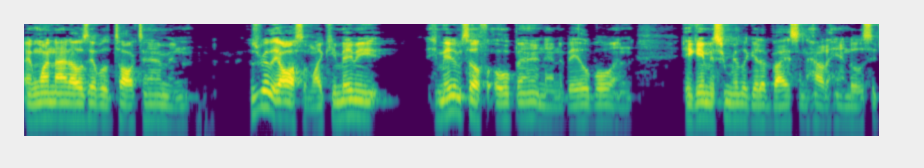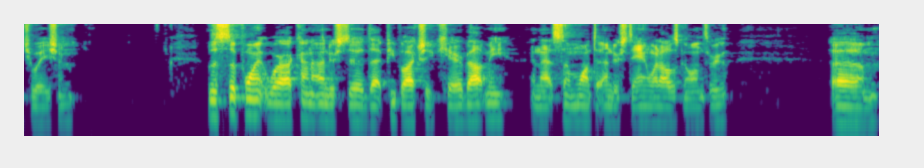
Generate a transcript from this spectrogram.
And one night I was able to talk to him, and it was really awesome. Like he made me, he made himself open and available, and he gave me some really good advice on how to handle the situation. This is the point where I kind of understood that people actually care about me, and that some want to understand what I was going through. Um,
